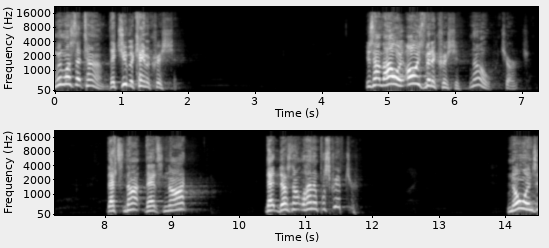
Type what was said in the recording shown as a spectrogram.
When was that time that you became a Christian? You say, I've always, always been a Christian. No, church. That's not, that's not, that does not line up with Scripture. No one's,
